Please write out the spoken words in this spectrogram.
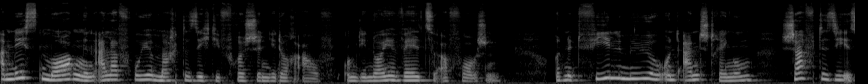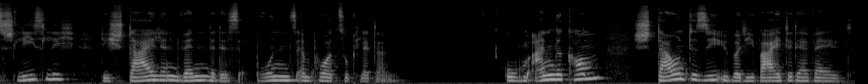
Am nächsten Morgen in aller Frühe machte sich die Fröschin jedoch auf, um die neue Welt zu erforschen, und mit viel Mühe und Anstrengung schaffte sie es schließlich, die steilen Wände des Brunnens emporzuklettern. Oben angekommen, staunte sie über die Weite der Welt.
